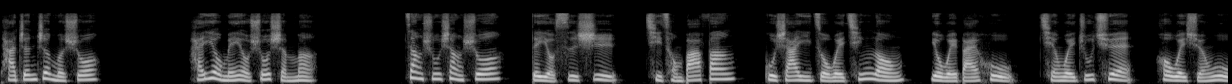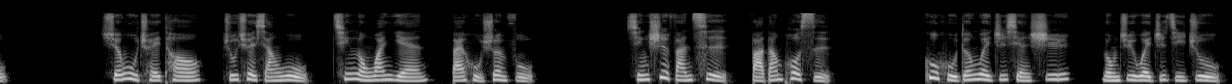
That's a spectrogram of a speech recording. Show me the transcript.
他真这么说？还有没有说什么？”藏书上说得有四事，气从八方，故杀以左为青龙，右为白虎，前为朱雀，后为玄武。玄武垂头，朱雀翔舞，青龙蜿蜒，白虎顺府。形势凡此，法当破死。故虎蹲谓之贤师，龙踞谓之吉主。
